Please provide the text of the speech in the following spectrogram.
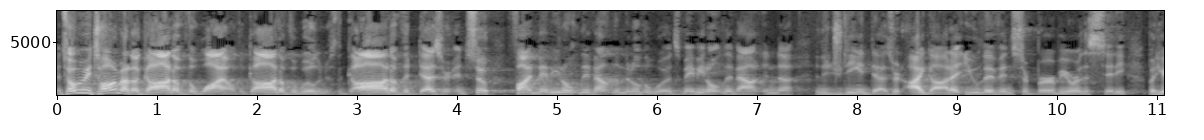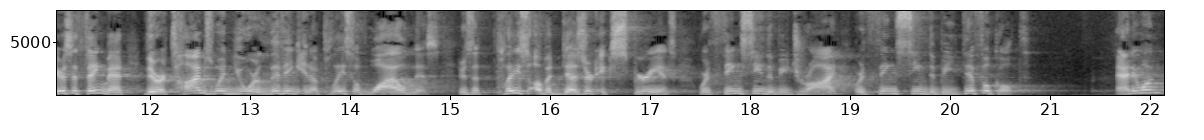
And so I'm going to be talking about the God of the wild, the God of the wilderness, the God of the desert. And so, fine, maybe you don't live out in the middle of the woods. Maybe you don't live out in the, in the Judean desert. I got it. You live in suburbia or the city. But here's the thing, man. There are times when you are living in a place of wildness. There's a place of a desert experience where things seem to be dry or things seem to be difficult. Anyone?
